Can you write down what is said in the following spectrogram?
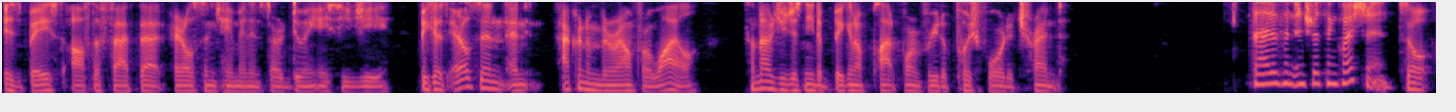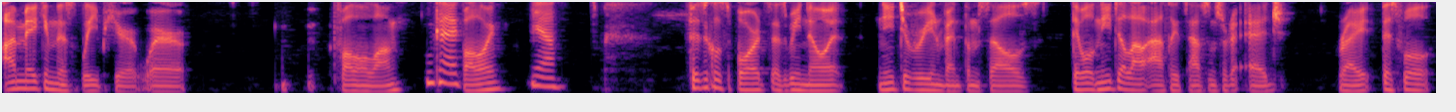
is based off the fact that Errolson came in and started doing ACG because Errolson and Akron have been around for a while. Sometimes you just need a big enough platform for you to push forward a trend. That is an interesting question. So I'm making this leap here where follow along, Okay. following Yeah. physical sports as we know it need to reinvent themselves. They will need to allow athletes to have some sort of edge, right? This will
